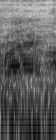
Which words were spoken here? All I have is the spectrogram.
My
